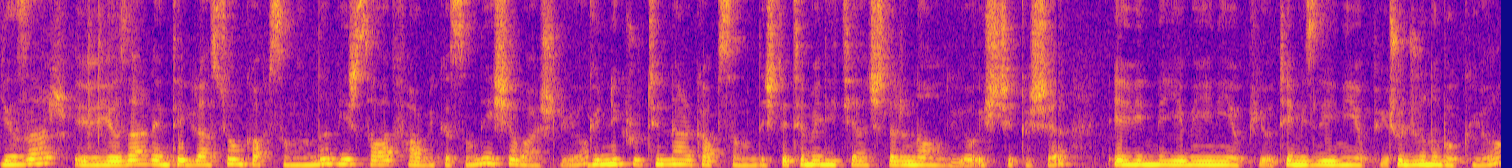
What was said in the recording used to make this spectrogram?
yazar e, yazar entegrasyon kapsamında bir saat fabrikasında işe başlıyor. Günlük rutinler kapsamında işte temel ihtiyaçlarını alıyor iş çıkışı. Evinde yemeğini yapıyor, temizliğini yapıyor, çocuğuna bakıyor.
